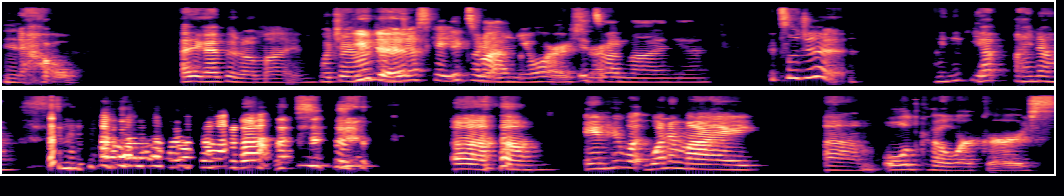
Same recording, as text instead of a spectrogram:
No. I think I put it on mine. Which I you did. Jessica, you it's put mine. it on yours. It's right? on mine, yeah. It's legit. I know, yep, I know. um, and who one of my um old coworkers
